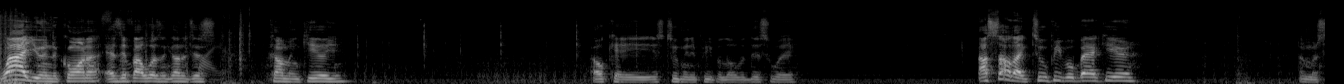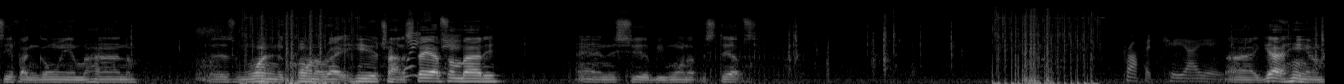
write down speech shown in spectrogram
Why are you in the corner? As if I wasn't gonna just come and kill you. Okay, it's too many people over this way. I saw like two people back here. I'm gonna see if I can go in behind them. There's one in the corner right here trying to stab somebody. And there should be one up the steps. Prophet KIA. Alright, got him.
